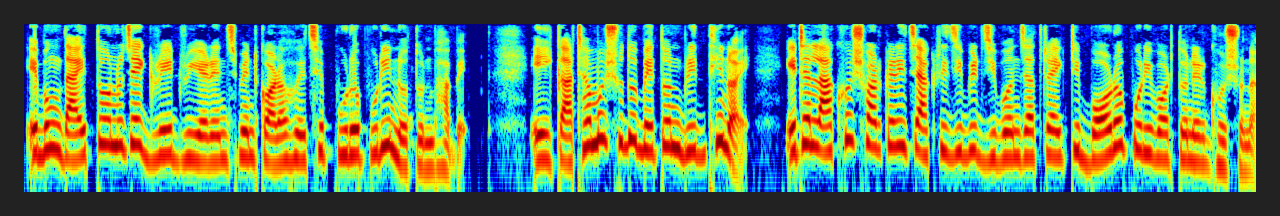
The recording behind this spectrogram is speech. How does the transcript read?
এবং দায়িত্ব অনুযায়ী গ্রেড রিঅ্যারেঞ্জমেন্ট করা হয়েছে পুরোপুরি নতুনভাবে। এই কাঠামো শুধু বেতন বৃদ্ধি নয়, এটা লাখো সরকারি চাকরিজীবীর জীবনযাত্রা একটি বড় পরিবর্তনের ঘোষণা।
